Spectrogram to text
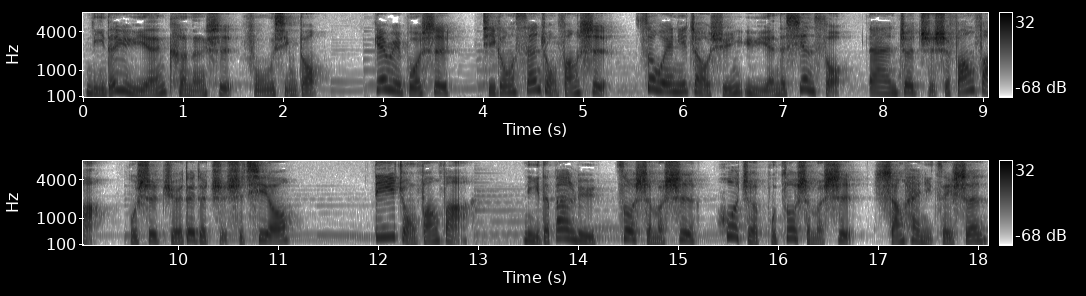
你的语言可能是服务行动。Gary 博士提供三种方式作为你找寻语言的线索，但这只是方法，不是绝对的指示器哦。第一种方法，你的伴侣做什么事或者不做什么事伤害你最深？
